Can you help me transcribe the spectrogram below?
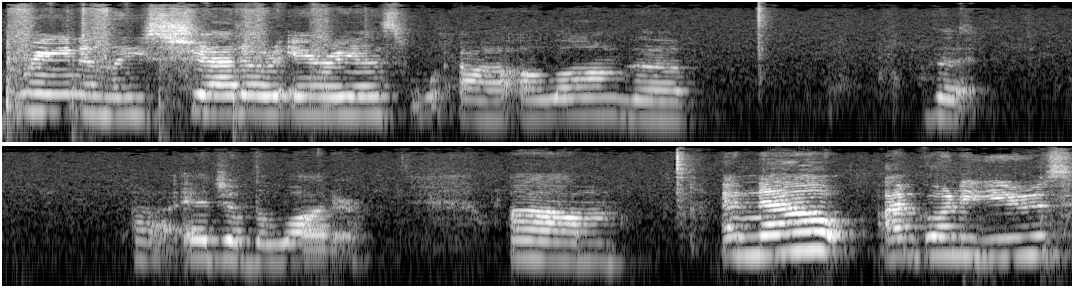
green in these shadowed areas uh, along the the uh, edge of the water. Um, and now I'm going to use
